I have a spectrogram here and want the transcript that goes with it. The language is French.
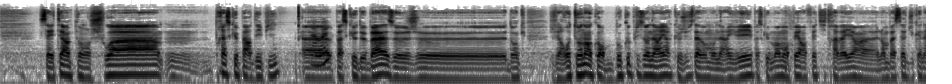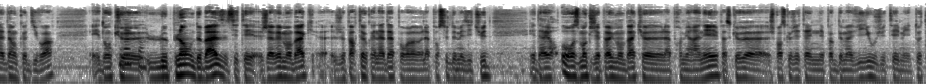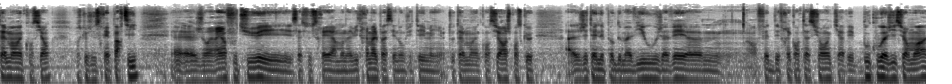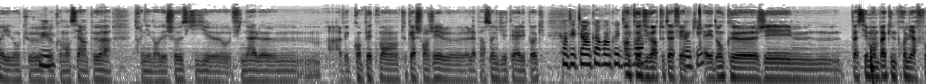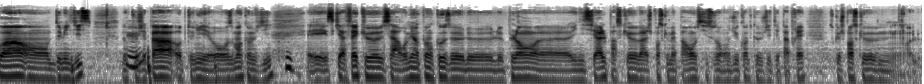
ça a été un peu un choix, hmm, presque par dépit. Euh, ah parce que de base, je. Donc, je vais retourner encore beaucoup plus en arrière que juste avant mon arrivée. Parce que moi, mon père, en fait, il travaillait à l'ambassade du Canada en Côte d'Ivoire. Et donc, le plan de base, c'était j'avais mon bac, je partais au Canada pour la poursuite de mes études. Et d'ailleurs, heureusement que j'ai pas eu mon bac euh, la première année parce que euh, je pense que j'étais à une époque de ma vie où j'étais mais totalement inconscient. Je pense que je serais parti, euh, j'aurais rien foutu et ça se serait à mon avis très mal passé. Donc j'étais mais totalement inconscient. Je pense que j'étais à une époque de ma vie où j'avais en fait des fréquentations qui avaient beaucoup agi sur moi et donc je mm. commençais un peu à traîner dans des choses qui au final avaient complètement en tout cas changé la personne que j'étais à l'époque. Quand tu étais encore en Côte d'Ivoire En Côte d'Ivoire, tout à fait. Et donc euh, j'ai mm, passé mon bac une première fois en 2010. Donc que mhm. j'ai pas obtenu, heureusement comme je dis. Et ce qui a fait que ça a remis un peu en cause le, plan euh, initial parce que bah, je pense que mes parents aussi se sont rendus compte que j'étais pas prêt. Parce que je pense que mm,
